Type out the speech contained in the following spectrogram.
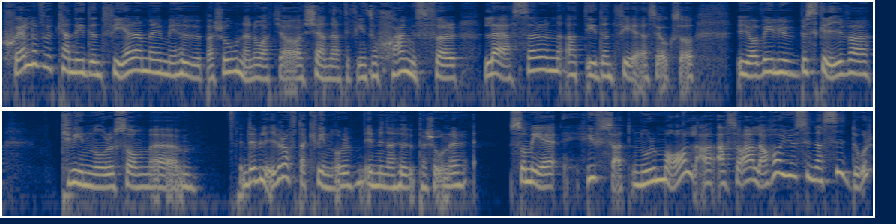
själv kan identifiera mig med huvudpersonen och att jag känner att det finns en chans för läsaren att identifiera sig också. Jag vill ju beskriva kvinnor som, ehm, det blir ofta kvinnor i mina huvudpersoner, som är hyfsat normala. Alltså alla har ju sina sidor.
